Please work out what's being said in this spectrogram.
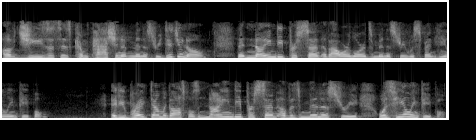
of Jesus' compassionate ministry. Did you know that 90% of our Lord's ministry was spent healing people? If you break down the Gospels, 90% of his ministry was healing people.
